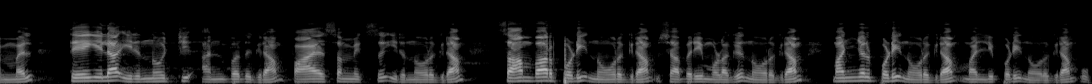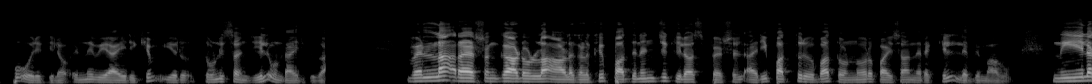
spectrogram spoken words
എം എൽ തേയില ഇരുന്നൂറ്റി അൻപത് ഗ്രാം പായസം മിക്സ് ഇരുന്നൂറ് ഗ്രാം സാമ്പാർ പൊടി നൂറ് ഗ്രാം ശബരി മുളക് നൂറ് ഗ്രാം മഞ്ഞൾപ്പൊടി നൂറ് ഗ്രാം മല്ലിപ്പൊടി നൂറ് ഗ്രാം ഉപ്പ് ഒരു കിലോ എന്നിവയായിരിക്കും ഈ ഒരു തുണിസഞ്ചിയിൽ ഉണ്ടായിരിക്കുക. വെള്ള റേഷൻ കാർഡുള്ള ആളുകൾക്ക് പതിനഞ്ച് കിലോ സ്പെഷ്യൽ അരി പത്ത് രൂപ തൊണ്ണൂറ് പൈസ നിരക്കിൽ ലഭ്യമാകും. നീല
